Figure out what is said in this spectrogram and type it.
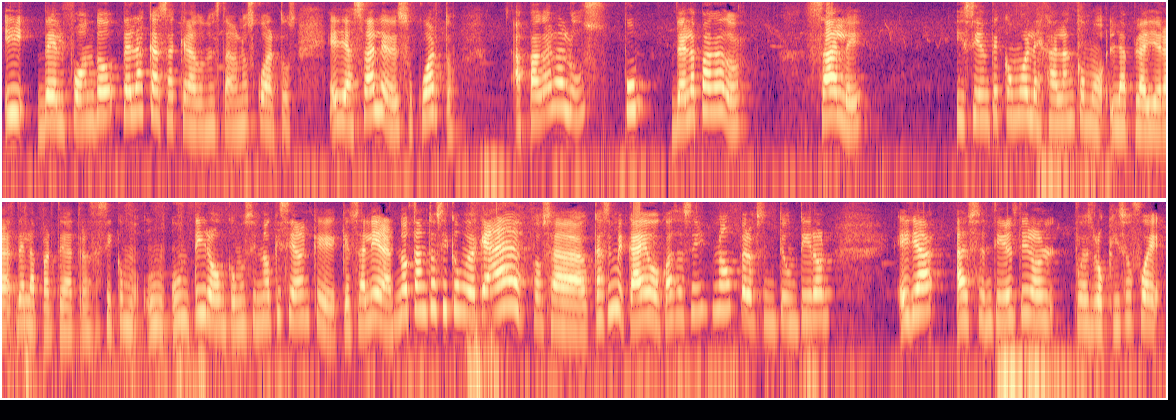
y del fondo de la casa, que era donde estaban los cuartos, ella sale de su cuarto, apaga la luz, pum, del apagador, sale y siente como le jalan como la playera de la parte de atrás, así como un, tirón, como si no quisieran que, que salieran. No tanto así como de que, ah, o sea, casi me caigo o cosas así, no, pero sintió un tirón. Ella al sentir el tirón, pues lo que hizo fue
